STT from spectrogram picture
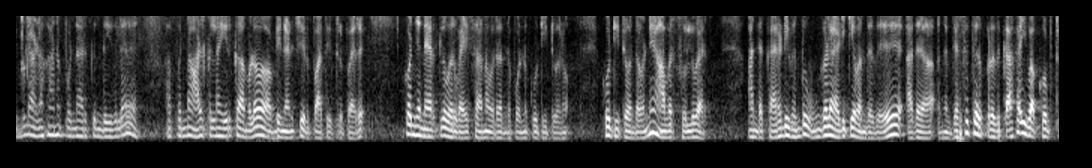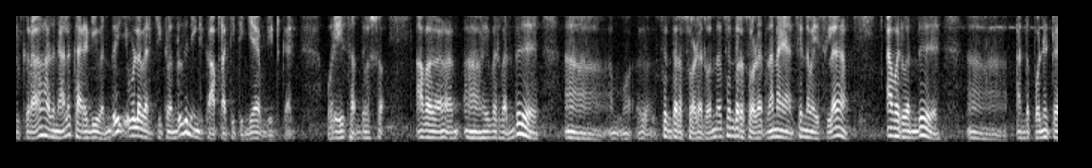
இவ்வளோ அழகான பொண்ணாக இருக்குது இந்த இதில். அப்போ இன்னும் ஆட்கள்லாம் இருக்காங்களோ? அப்படின்னு நினச்சிட்டு பார்த்துக்கிட்டு இருப்பார். கொஞ்ச நேரத்தில் ஒரு வயசானவர் அந்த பொண்ணு கூட்டிகிட்டு வரும். கூட்டிகிட்டு வந்தவுடனே அவர் சொல்லுவார் அந்த கரடி வந்து உங்களை அடிக்க வந்தது. அதை அங்கே திசை திருப்புறதுக்காக இவ கூப்பிட்டுருக்குறா. அதனால கரடி வந்து இவ்வளோ விரட்டிட்டு வந்தது நீங்கள் காப்பாற்றிட்டீங்க அப்படின்ட்டுருக்காரு. ஒரே சந்தோஷம். அவ இவர் வந்து சுந்தர சோழர் வந்து சுந்தர சோழர் தானே சின்ன வயசில். அவர் வந்து அந்த பொண்ணுகிட்ட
